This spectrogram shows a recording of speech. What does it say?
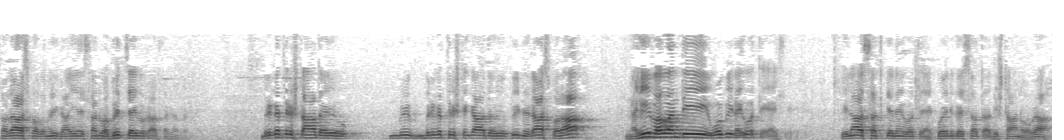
सदास्पद ही कहा यह सर्वभृत चाहिए अर्थ कर रहे मृग तृष्णादयो मृग तृष्णिकादयोपी निराशपदा नहीं भवंती वो भी नहीं होते ऐसे। बिना सत के नहीं होते हैं। कोई ना कोई सत अधिष्ठान होगा।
